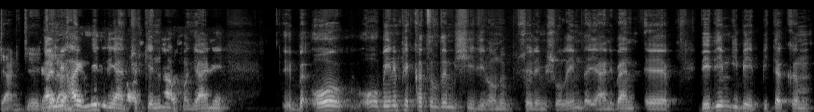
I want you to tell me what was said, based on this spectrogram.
yani gelen... yani hayır nedir yani Türkiye'nin ne yapmak yani e, o o benim pek katıldığım bir şey değil onu söylemiş olayım da yani ben e, dediğim gibi bir takım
